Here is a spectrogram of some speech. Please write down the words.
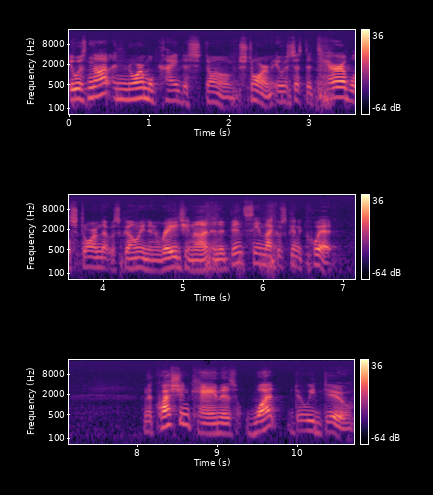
It was not a normal kind of storm. storm. It was just a terrible storm that was going and raging on, and it didn't seem like it was going to quit. And the question came is, what do we do?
